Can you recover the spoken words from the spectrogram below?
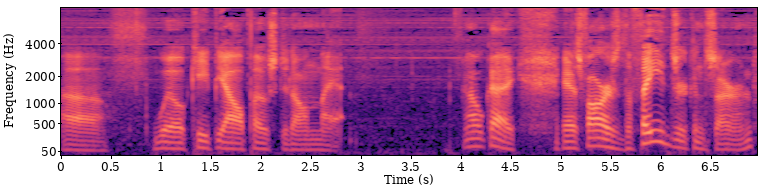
Uh, we'll keep y'all posted on that. Okay, as far as the feeds are concerned,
